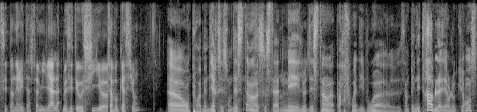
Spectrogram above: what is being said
c'est un héritage familial, mais c'était aussi sa vocation. on pourrait même dire que c'est son destin à ce stade, mais le destin a parfois des voies impénétrables, et en l'occurrence,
